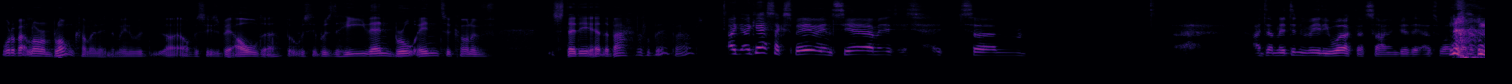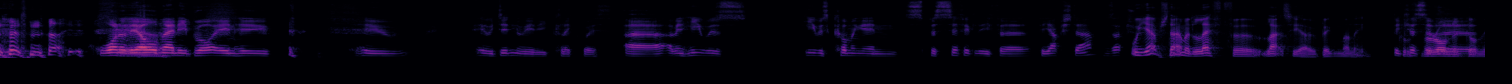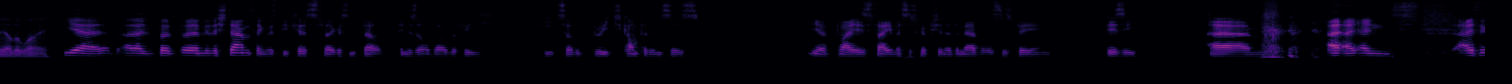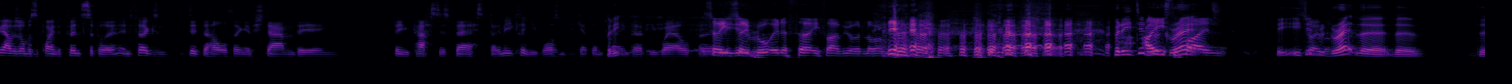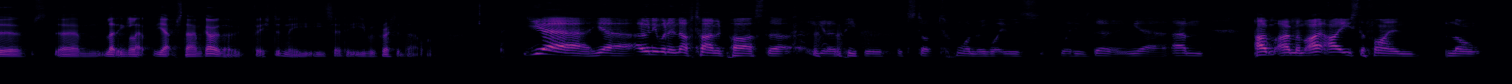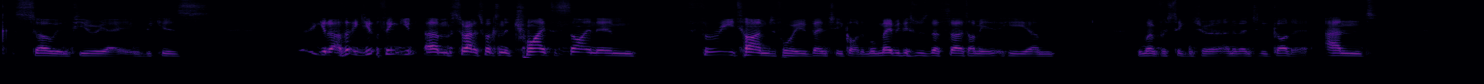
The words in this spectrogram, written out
What about Laurent Blanc coming in? I mean, obviously he's a bit older, but was was he then brought in to kind of steady it at the back a little bit, perhaps? I, I guess experience, yeah. I mean, it, it, it um, I, mean, it didn't really work that signing, did it? That's what one of, the, no. one of the old men he brought in who who who didn't really click with. Uh, I mean, he was he was coming in specifically for the Jaap Stam. Is that true? Well, Jaap Stam had left for Lazio, big money. Because Veron the, had gone the other way. Yeah, uh, but, but I mean, the Stam thing was because Ferguson felt in his autobiography he'd sort of breached confidences. Yeah, by his famous description of the Nevilles as being busy. Um, I, I, and I think that was almost a point of principle. And, and Ferguson did the whole thing of Stam being being past his best, but I mean, he clearly wasn't. He kept on playing he, perfectly well. For... So, he, so he brought in a 35 year old Laurent. but he did I regret. Find... He, he, did Sorry, regret the the the um, letting Jaap Stam go though, Vish, didn't he? He said he regretted that one. Yeah, yeah. Only when enough time had passed that you know people had stopped wondering what he was what he was doing. Yeah. Um, I, I remember I, I used to find Blanc so infuriating because you know I, th- I think you, um, Sir Alex Ferguson had tried to sign him three times before he eventually got him. Well, maybe this was the third time he he um he went for a signature and eventually got it. And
